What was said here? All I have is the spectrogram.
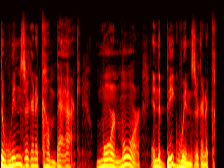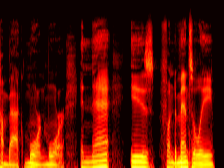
the wins are going to come back more and more, and the big wins are going to come back more and more, and that is fundamentally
